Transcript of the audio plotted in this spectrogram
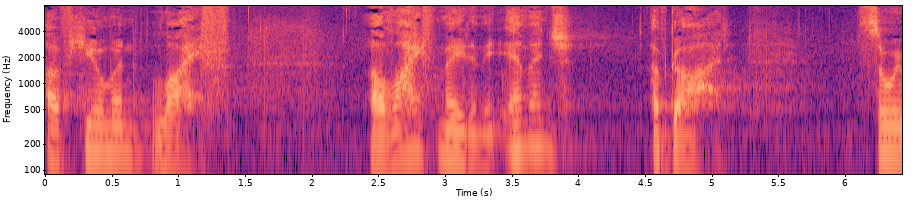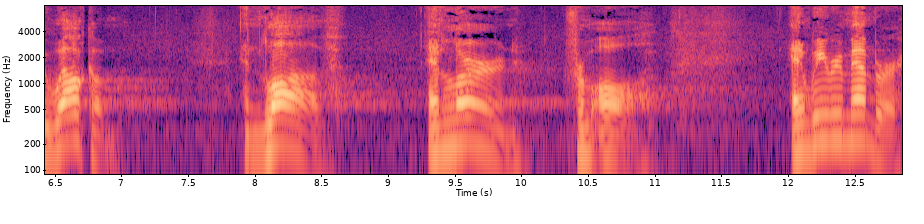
of human life a life made in the image of God. So we welcome and love and learn from all. And we remember,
